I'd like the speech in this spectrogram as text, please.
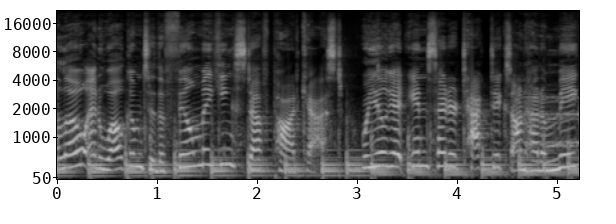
Hello, and welcome to the Filmmaking Stuff podcast, where you'll get insider tactics on how to make,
